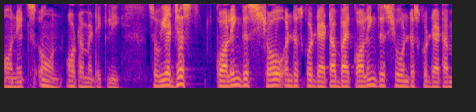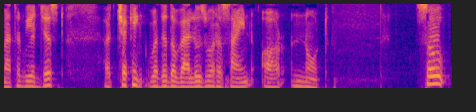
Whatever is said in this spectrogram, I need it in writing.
on its own automatically. So we are just calling this show underscore data. By calling this show underscore data method we are just uh, checking whether the values were assigned or not. So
